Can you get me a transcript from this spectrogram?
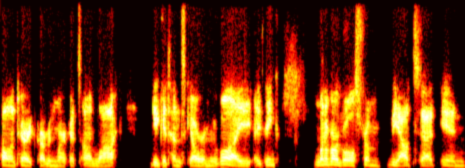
voluntary carbon markets unlock gigaton scale removal. I, I think one of our goals from the outset in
